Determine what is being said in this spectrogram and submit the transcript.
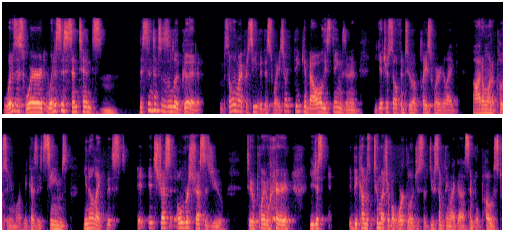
What is this word? What is this sentence? Mm. This sentence doesn't look good. Someone might perceive it this way. You start thinking about all these things, and then you get yourself into a place where you're like, oh, I don't want to post anymore because it seems, you know, like this. It, it stress over stresses you to a point where you just it becomes too much of a workload just to do something like a simple post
